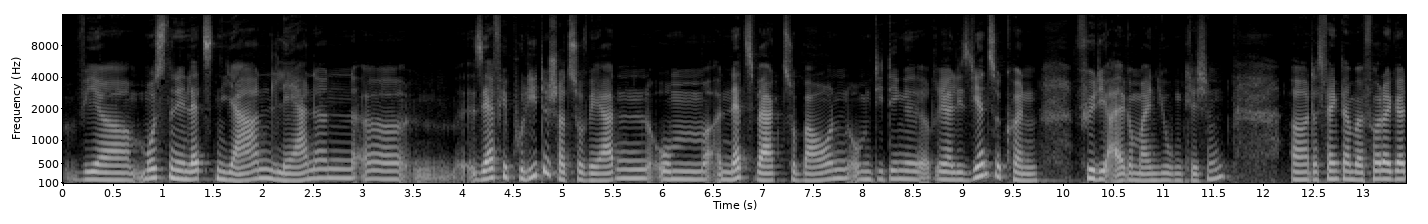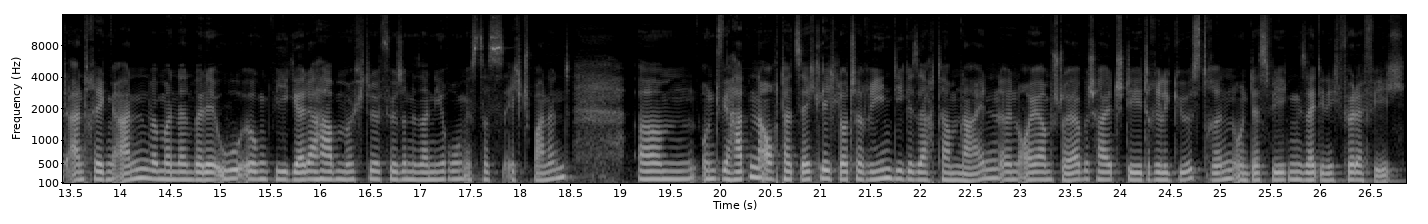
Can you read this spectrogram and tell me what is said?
wir mussten in den letzten Jahren lernen, äh, sehr viel politischer zu werden, um ein Netzwerk zu bauen, um die Dinge realisieren zu können für die allgemeinen Jugendlichen. Äh, das fängt dann bei Fördergeldanträgen an. Wenn man dann bei der EU irgendwie Gelder haben möchte für so eine Sanierung, ist das echt spannend. Ähm, und wir hatten auch tatsächlich Lotterien, die gesagt haben, nein, in eurem Steuerbescheid steht religiös drin und deswegen seid ihr nicht förderfähig.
